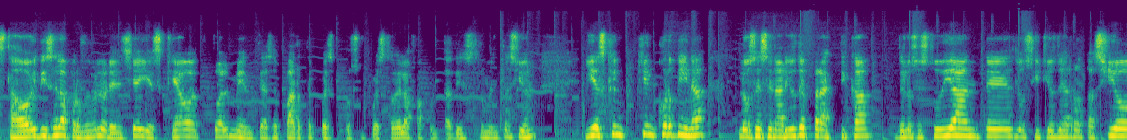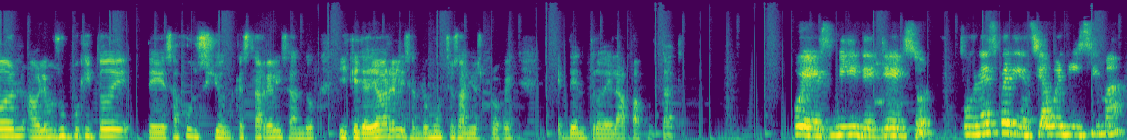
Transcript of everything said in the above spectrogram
Hasta hoy dice la profe Florencia y es que actualmente hace parte, pues por supuesto, de la Facultad de Instrumentación y es que quien coordina los escenarios de práctica de los estudiantes, los sitios de rotación. Hablemos un poquito de, esa función que está realizando y que ya lleva realizando muchos años, profe, dentro de la facultad. Pues mire, Jason, fue una experiencia buenísima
